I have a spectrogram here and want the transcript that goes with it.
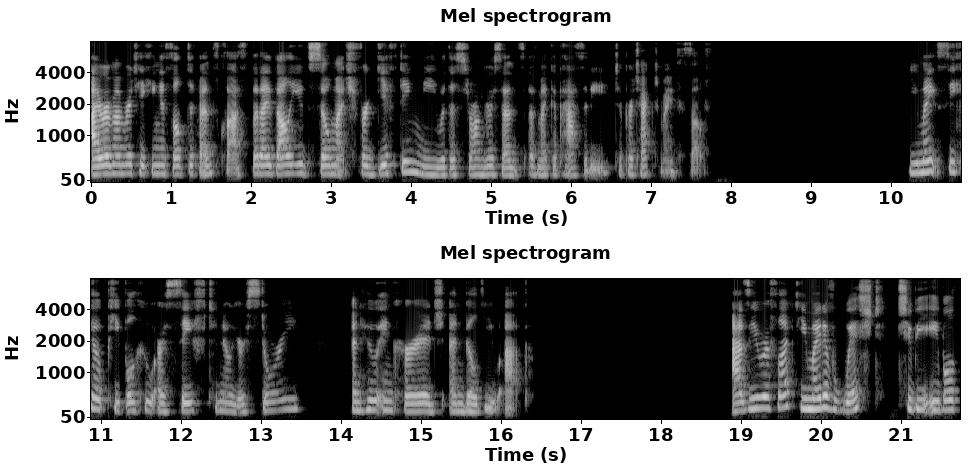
I remember taking a self defense class that I valued so much for gifting me with a stronger sense of my capacity to protect myself. You might seek out people who are safe to know your story and who encourage and build you up. As you reflect, you might have wished to be able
